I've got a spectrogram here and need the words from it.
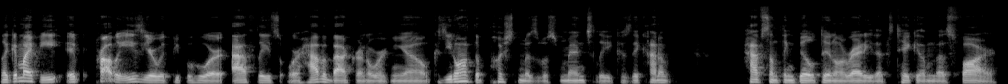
Like it might be it probably easier with people who are athletes or have a background of working out because you don't have to push them as much mentally because they kind of have something built in already that's taken them thus far.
